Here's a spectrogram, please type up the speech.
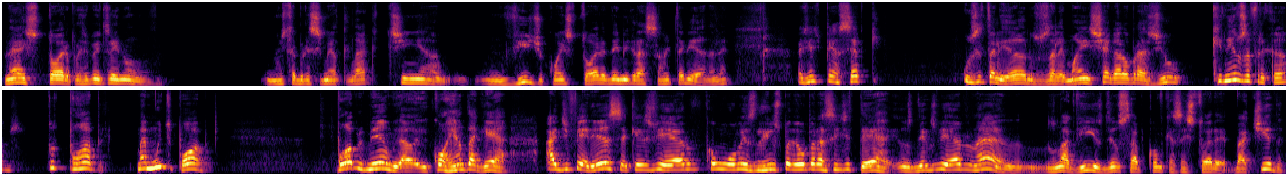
né, a história. Por exemplo, eu entrei num, num estabelecimento lá que tinha um vídeo com a história da imigração italiana, né? A gente percebe que os italianos, os alemães chegaram ao Brasil que nem os africanos, tudo pobre, mas muito pobre pobre mesmo, e correndo da guerra. A diferença é que eles vieram como homens livres para ganhar um pedacinho de terra. E os negros vieram, né, nos navios, Deus sabe como que essa história é batida.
